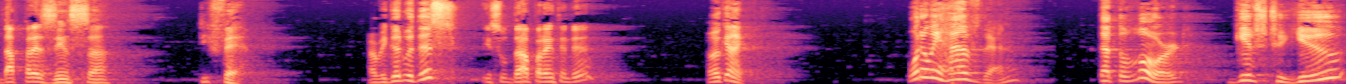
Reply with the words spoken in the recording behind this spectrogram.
da presença de fé. Are we good with this? Isso dá para entender? Okay. What do we have then that the Lord gives to you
